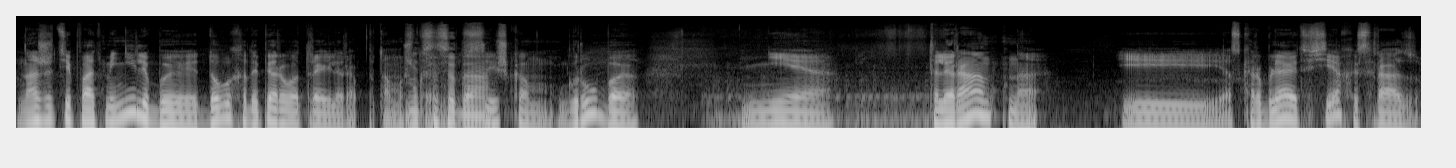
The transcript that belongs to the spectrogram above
Нас же типа отменили бы до выхода первого трейлера, потому ну, что ну, кстати, да. слишком грубо, не толерантно и оскорбляют всех и сразу.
